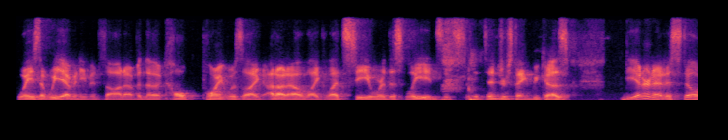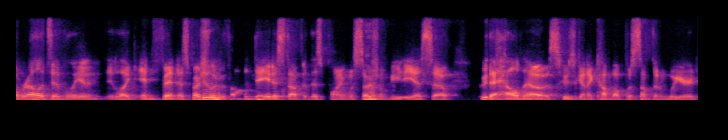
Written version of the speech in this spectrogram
ways that we haven't even thought of. And the whole point was like, I don't know, like let's see where this leads. It's it's interesting because the internet is still relatively in, like infant, especially Yeah. with all the data stuff at this point with social media. So who the hell knows who's going to come up with something weird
